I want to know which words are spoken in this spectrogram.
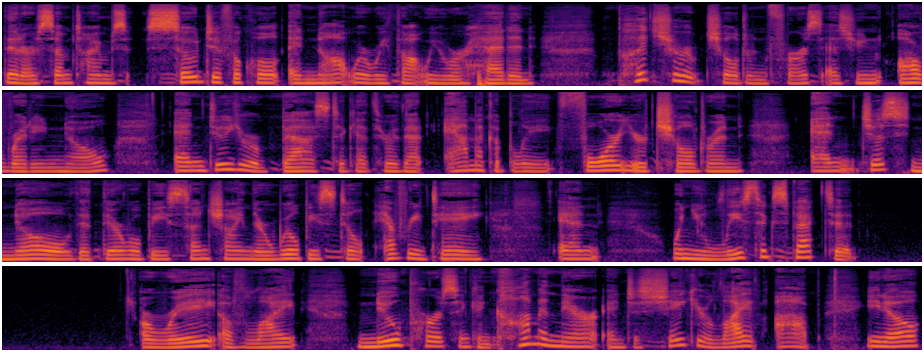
that are sometimes so difficult and not where we thought we were headed. Put your children first, as you already know, and do your best to get through that amicably for your children. And just know that there will be sunshine, there will be still every day. And when you least expect it, a ray of light, new person can come in there and just shake your life up. You know,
